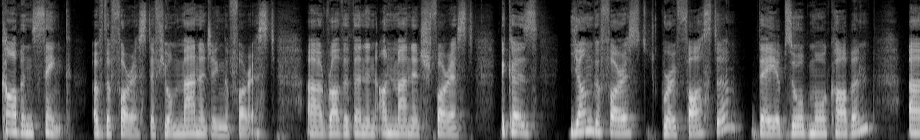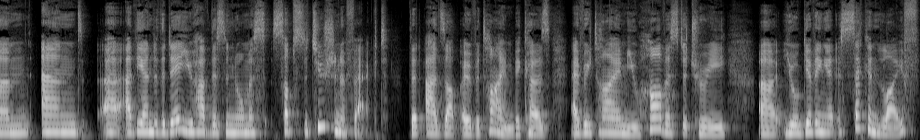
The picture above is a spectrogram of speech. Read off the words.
carbon sink of the forest if you're managing the forest uh, rather than an unmanaged forest because younger forests grow faster, they absorb more carbon. Um, and uh, at the end of the day, you have this enormous substitution effect that adds up over time because every time you harvest a tree, uh, you're giving it a second life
